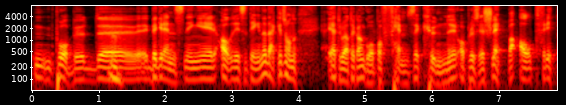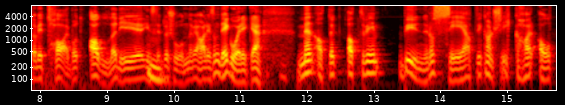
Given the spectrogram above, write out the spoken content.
mm, påbud, eh, begrensninger, alle disse tingene. Det er ikke sånn Jeg tror at det kan gå på fem sekunder og plutselig slippe alt fritt, og vi tar bort alle de institusjonene vi har, liksom. Det går ikke. Men at, det, at vi begynner å se at vi kanskje ikke har alt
